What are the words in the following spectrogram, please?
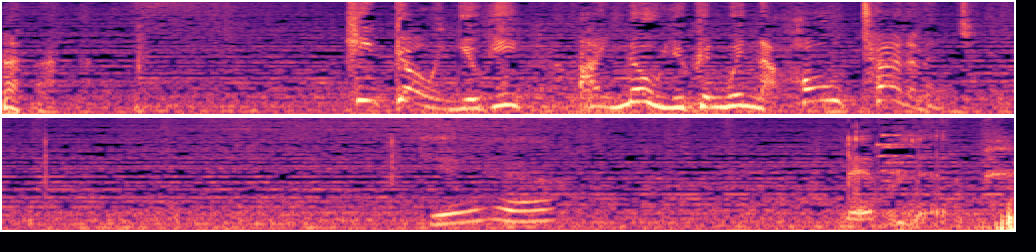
Keep going, Yugi. I know you can win the whole tournament. Yeah. Level up.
